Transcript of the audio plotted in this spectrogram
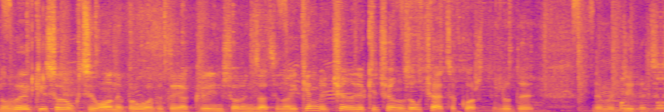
Ну ви якісь аукціони проводите, як інші організації. Ну яким чином, яким чином залучаються кошти? Люди ними діляться.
